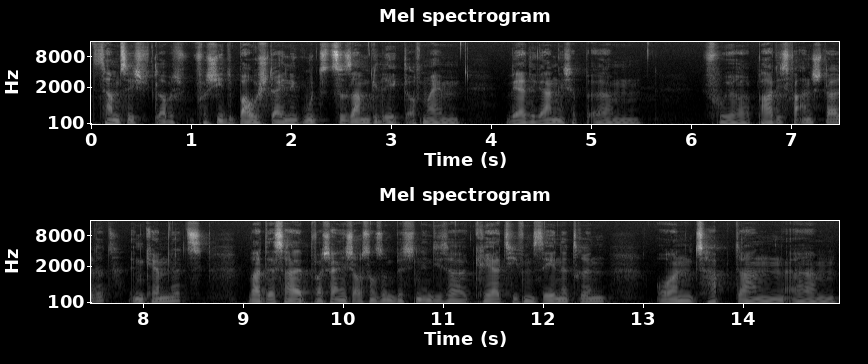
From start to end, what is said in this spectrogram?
es haben sich, glaube ich, verschiedene Bausteine gut zusammengelegt auf meinem Werdegang. Ich habe ähm, früher Partys veranstaltet in Chemnitz, war deshalb wahrscheinlich auch noch so ein bisschen in dieser kreativen Szene drin und habe dann ähm,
